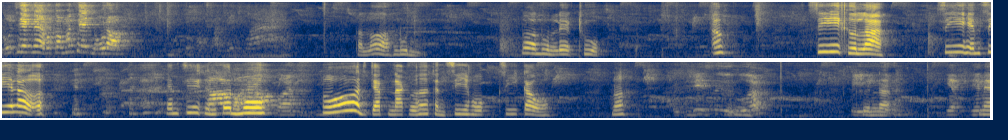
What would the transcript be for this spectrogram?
รู้เช็คแล้วก็ต้องมาเช็คหนูหรอกก็ล่อรุ่นล่อรุ่นเลขถูก เอ้าซีขึ้นล่ะ ซีเห็นซีแล้วเห็นซีขึ้นต้นหมูก่อนโอ้จัดหนักเลยฮะขันซีหกซีเก้าเนาะ สิได้ซื้อตัวปีขึ้นละ เฮ็ดเฮ็ดแม่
